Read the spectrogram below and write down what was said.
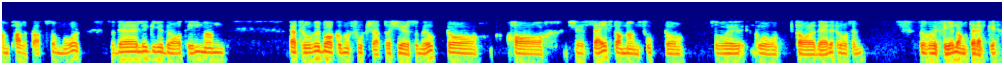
en pallplats som mål. Så det ligger vi bra till. Men jag tror vi bara kommer fortsätta köra som vi gjort och ha, köra safe då, men fort och så får vi gå och ta det därifrån sen. Så får vi se hur långt det räcker.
